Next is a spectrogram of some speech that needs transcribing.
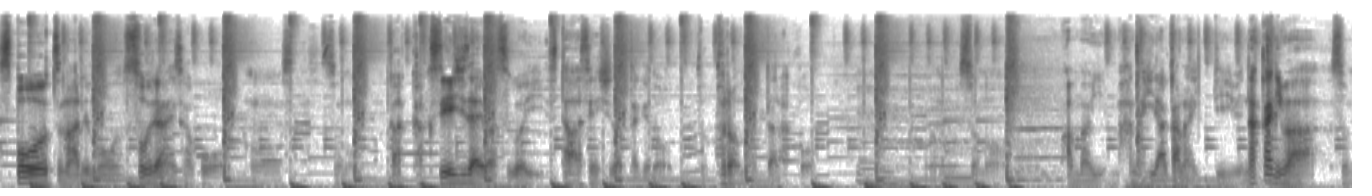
スポーツのあれもそうじゃないですか。こう、うんその学学生時代はすごいスター選手だったけどププロになったらこう、うんそのあんまり花開かないっていう中にはその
